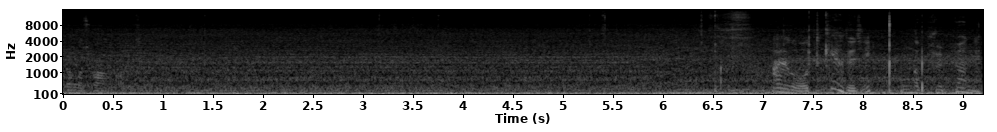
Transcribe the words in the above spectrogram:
그런 거 좋아하는 것 같아요. 아 이거 어떻게 해야 되지? 뭔가 불편해.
